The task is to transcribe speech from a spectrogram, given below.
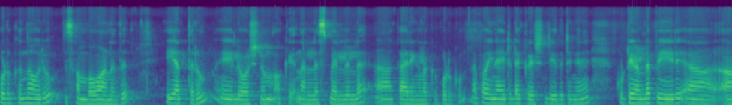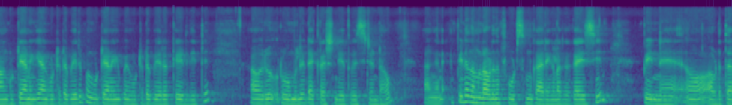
കൊടുക്കുന്ന ഒരു സംഭവമാണിത്. ഈ അത്തറും ഈ ലോഷനും ഒക്കെ നല്ല സ്മെല്ലുള്ള കാര്യങ്ങളൊക്കെ കൊടുക്കും. അപ്പോൾ അതിനായിട്ട് ഡെക്കറേഷൻ ചെയ്തിട്ട് ഇങ്ങനെ കുട്ടികളുടെ പേര് ആൺകുട്ടിയാണെങ്കിൽ ആൺകുട്ടിയുടെ പേര് പെൺകുട്ടിയാണെങ്കിൽ പെൺകുട്ടിയുടെ പേരൊക്കെ എഴുതിയിട്ട് ആ ഒരു റൂമിൽ ഡെക്കറേഷൻ ചെയ്ത് വെച്ചിട്ടുണ്ടാവും. അങ്ങനെ. പിന്നെ നമ്മൾ അവിടുന്ന് ഫ്രൂട്ട്സും കാര്യങ്ങളൊക്കെ കഴിച്ച് പിന്നെ അവിടുത്തെ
